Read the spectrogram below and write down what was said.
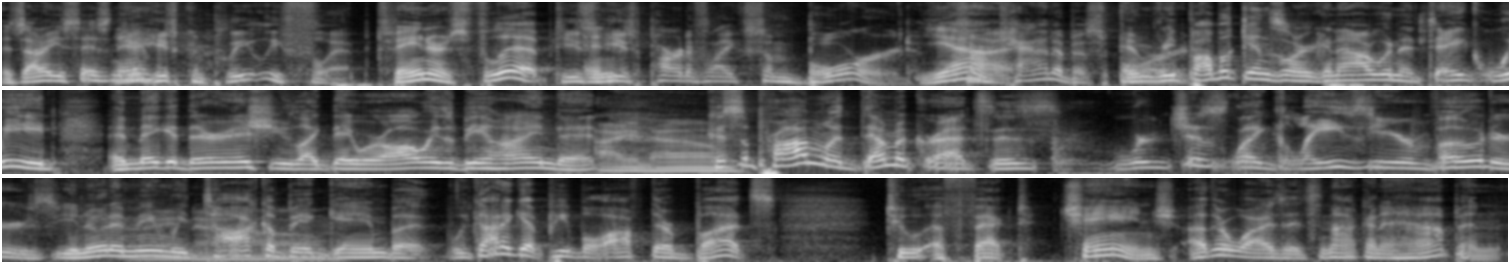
Is that how you say his name? Yeah, he's completely flipped. Boehner's flipped. He's and, he's part of like some board, yeah, some cannabis board. And Republicans are now going to take weed and make it their issue, like they were always behind it. I know. Because the problem with Democrats is we're just like lazier voters. You know what I mean? we talk a big game, but we got to get people off their butts to affect change. Otherwise, it's not going to happen.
